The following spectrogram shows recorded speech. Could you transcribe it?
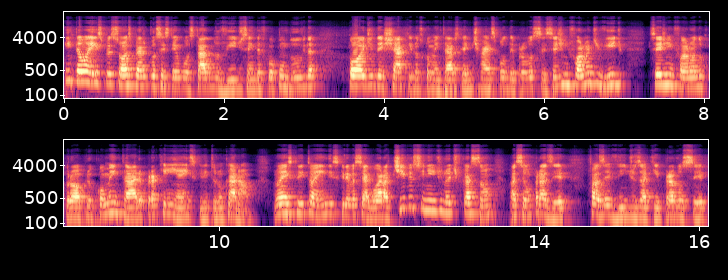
Então é isso, pessoal. Espero que vocês tenham gostado do vídeo. Se ainda ficou com dúvida, pode deixar aqui nos comentários que a gente vai responder para você, seja em forma de vídeo, seja em forma do próprio comentário para quem é inscrito no canal. Não é inscrito ainda? Inscreva-se agora, ative o sininho de notificação, vai ser um prazer fazer vídeos aqui para você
